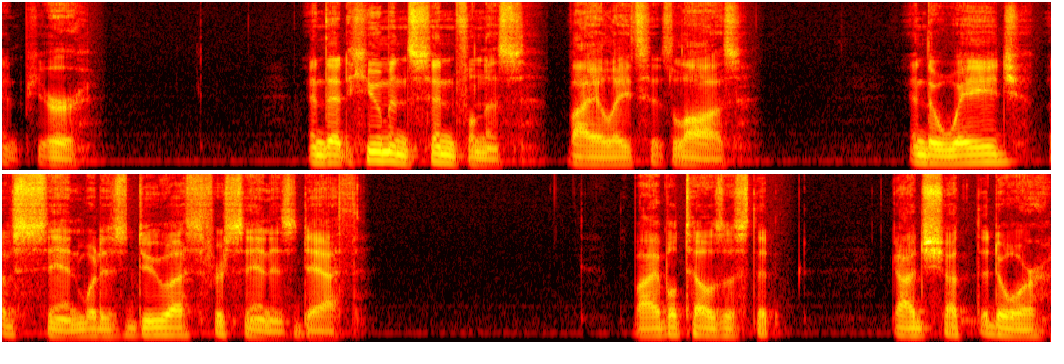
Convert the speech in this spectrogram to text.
and pure, and that human sinfulness violates his laws. And the wage of sin, what is due us for sin, is death. The Bible tells us that God shut the door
